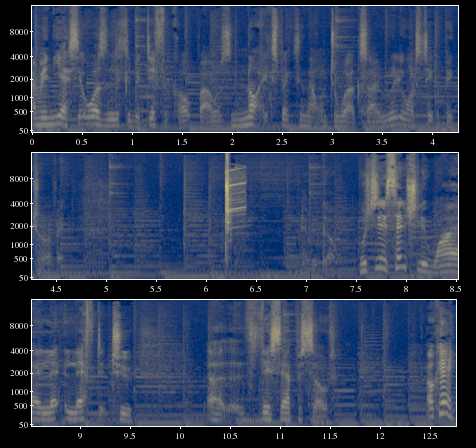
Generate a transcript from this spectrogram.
I mean, yes, it was a little bit difficult, but I was not expecting that one to work, so I really want to take a picture of it. There we go. Which is essentially why I le left it to uh, this episode. Okay,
